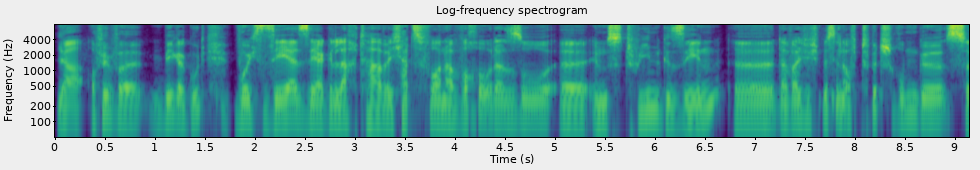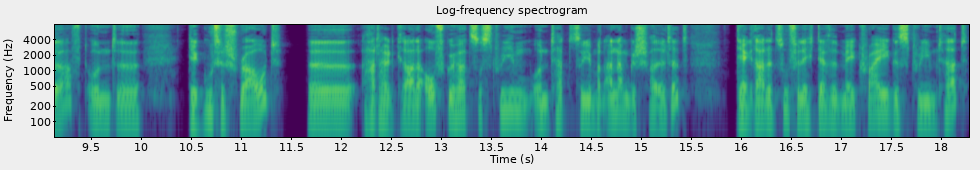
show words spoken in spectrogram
Ja, auf jeden Fall mega gut. Wo ich sehr, sehr gelacht habe. Ich hatte es vor einer Woche oder so äh, im Stream gesehen. Äh, da war ich ein bisschen auf Twitch rumgesurft und äh, der gute Shroud, äh, hat halt gerade aufgehört zu streamen und hat zu jemand anderem geschaltet, der gerade zufällig Devil May Cry gestreamt hat.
